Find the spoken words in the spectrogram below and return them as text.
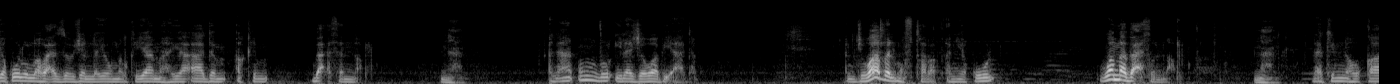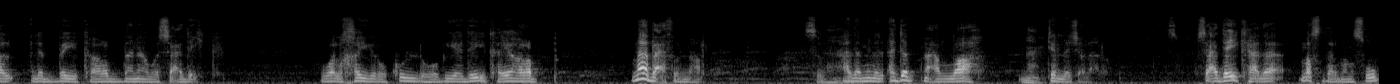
يقول الله عز وجل يوم القيامة يا آدم أقم بعث النار. نعم. الآن انظر إلى جواب آدم. الجواب المفترض أن يقول وما بعث النار؟ نعم. لكنه قال لبيك ربنا وسعديك والخير كله بيديك يا رب. ما بعث النار؟ سبحان هذا من الأدب مع الله نعم. جل جلاله. سعديك هذا مصدر منصوب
